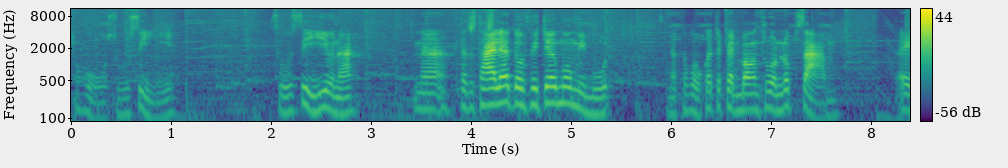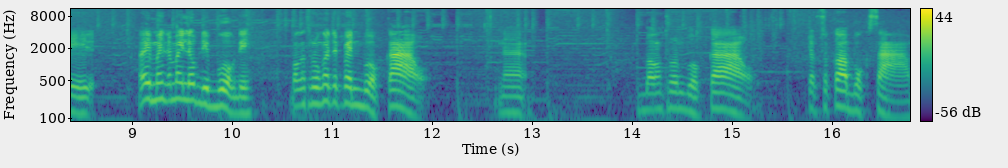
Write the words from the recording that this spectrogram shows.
โอ้โหสูสี สูสีอยู่นะนะแต่สุดท้ายแล้วตัวฟีเจอร์ม่วงมีบูท นะครับผมก็จะเป็นบอลทรวนลบสามเอ้ยเฮ้ยไม่ไม่ลบดิบวกดิบอลทรวนก็จะเป็นบวกเก้านะฮะบอลทรวนบวกเก้าจบสกอร์บวกสาม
